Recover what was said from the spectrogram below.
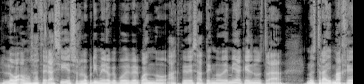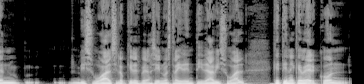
lo vamos a hacer así. Eso es lo primero que puedes ver cuando accedes a Tecnodemia, que es nuestra, nuestra imagen visual, si lo quieres ver así, nuestra identidad visual, que tiene que ver con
